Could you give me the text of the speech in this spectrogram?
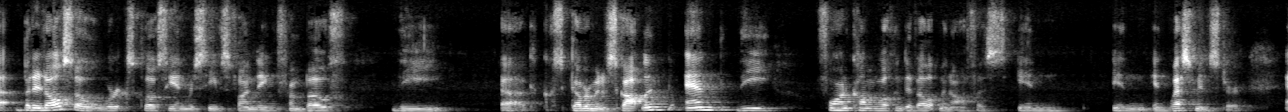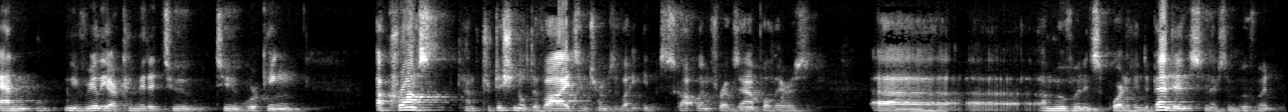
Uh, but it also works closely and receives funding from both the uh, Government of Scotland and the Foreign Commonwealth and Development Office in, in, in Westminster. And we really are committed to, to working across kind of traditional divides in terms of like in Scotland, for example, there's uh, uh a movement in support of independence, and there's a movement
